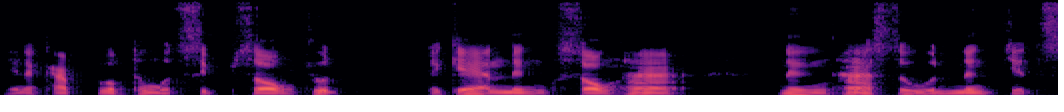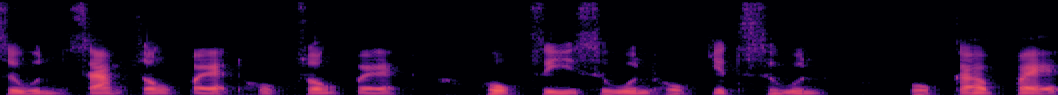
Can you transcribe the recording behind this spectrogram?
นี่นะครับรวมทั้งหมด 12 ชุดได้แก่ 1 2 5หนึ่งห้าศูนย์หนึ่งเจ็ดศูนย์สามสองแปดหกสองแปดหกสี่ศูนย์หกเจ็ดศูนย์หกเก้าแปด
